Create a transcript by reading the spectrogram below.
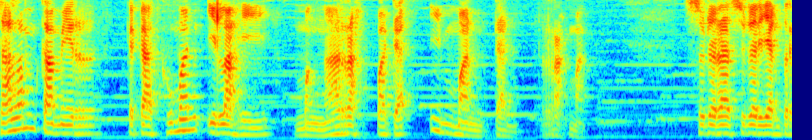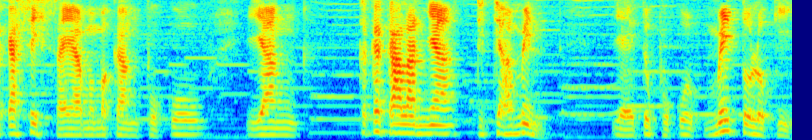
Salam Kamir, kekaguman ilahi mengarah pada iman dan rahmat. Saudara-saudari yang terkasih, saya memegang buku yang kekekalannya dijamin, yaitu buku mitologi.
